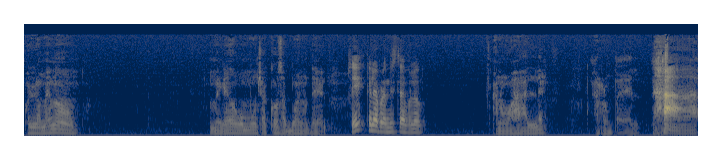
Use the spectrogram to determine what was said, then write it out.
por lo menos me quedo con muchas cosas buenas de él. ¿Sí? ¿Qué le aprendiste a Flow? A no bajarle, a romper, a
